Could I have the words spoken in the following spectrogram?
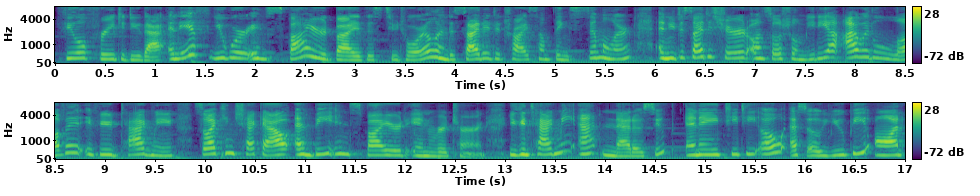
feel free to do that. And if you were inspired by this tutorial and decided to try something similar and you decide to share it on social media, I would love it if you'd tag me so I can check out and be inspired in return. You can tag me at Nattosoup, N-A-T-T-O-S-O-U-P on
